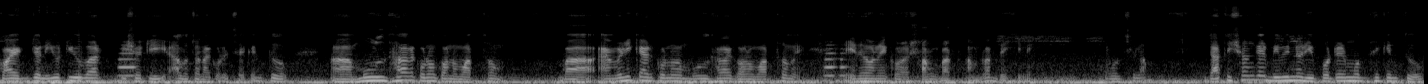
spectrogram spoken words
কয়েকজন ইউটিউবার বিষয়টি আলোচনা করেছে কিন্তু আহ, মূলধারার কোনো গণমাধ্যম বা আমেরিকার কোনো মূলধারার গণমাধ্যমে এই ধরনের কোনো সংবাদ আমরা দেখিনি বলছিলাম। জাতিসংঘের বিভিন্ন রিপোর্টের মধ্যে কিন্তু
